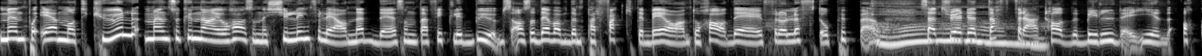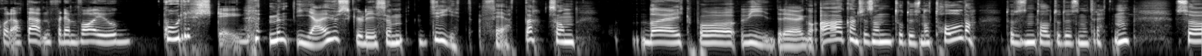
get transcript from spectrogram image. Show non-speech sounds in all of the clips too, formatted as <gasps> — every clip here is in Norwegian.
Men på en måte kul, men så kunne jeg jo ha sånne kyllingfileter nedi, sånn at jeg fikk litt boobs. Altså Det var den perfekte BH-en til å ha det for å løfte opp puppen. Så jeg tror det er derfor jeg har tatt bilde i akkurat den, for den var jo gorstygg. <laughs> Men jeg husker de som dritfete. Sånn da jeg gikk på videregående ah, Kanskje sånn 2012, da. 2012-2013. Så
